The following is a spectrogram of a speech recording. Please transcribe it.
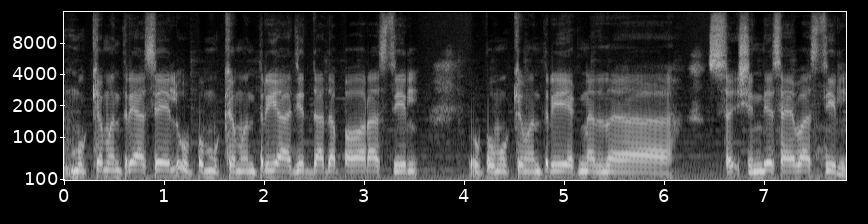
मुख्यमंत्री असेल उपमुख्यमंत्री अजितदादा पवार असतील उपमुख्यमंत्री एकनाथ स- शिंदे साहेब असतील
